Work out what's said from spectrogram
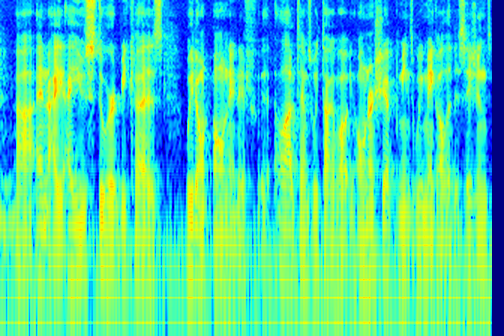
Mm-hmm. Uh, and I, I, use steward because we don't own it. If a lot of times we talk about ownership means we make all the decisions.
